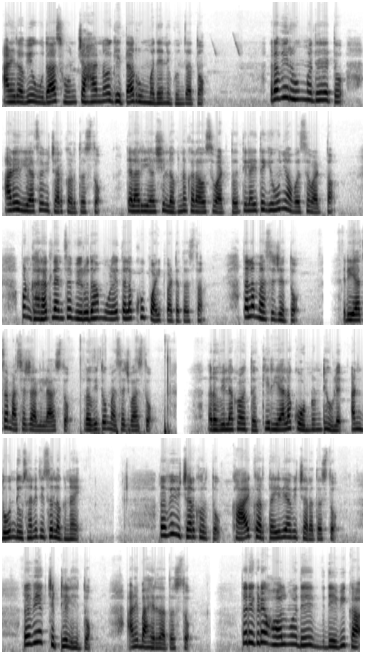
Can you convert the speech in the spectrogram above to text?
आणि रवी उदास होऊन चहा न घेता रूममध्ये निघून जातो. रवी रूममध्ये येतो आणि रियाचा विचार करत असतो. त्याला रियाशी लग्न करावंसं वाटतं. तिला इथे घेऊन यावंसं वाटतं. पण घरातल्यांच्या विरोधामुळे त्याला खूप वाईट वाटत असतं. त्याला मेसेज येतो. रियाचा मेसेज आलेला असतो. रवी तो मेसेज वाचतो. रवीला कळतं की रियाला कोंडून ठेवले आणि दोन दिवसांनी तिचं लग्न आहे. रवी विचार करतो काय करता येईल या विचारात? असतो. रवी एक चिठ्ठी लिहितो आणि बाहेर जात असतो. तर इकडे हॉलमध्ये देविका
